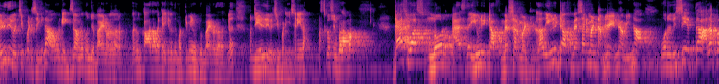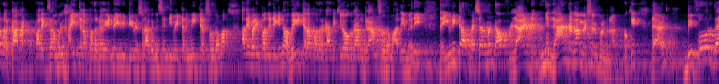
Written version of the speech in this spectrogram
எழுதி வச்சு படிச்சிங்கன்னா அவங்களுக்கு எக்ஸாமில் கொஞ்சம் பயனுள்ளதாக இருக்கும். வெறும் காதால் கேட்கறது மட்டுமே உங்களுக்கு பயனுள்ளதாக இருக்குது. கொஞ்சம் எழுதி வச்சு படிங்க. சரிங்களா? ஃபஸ்ட் கொஸ்டின் போகலாமா this was known as the unit of measurement அதாவது யூனிட் ஆஃப் மெஷர்மெண்ட் அப்படின்னா என்ன அப்படின்னா ஒரு விஷயத்தை அளப்பதற்காக. ஃபார் எக்ஸாம்பிள் ஹைட் அளப்பதற்காக என்ன யூனிட் மெஷர் ஆகுது? சென்டிமீட்டர் மீட்டர் சொல்கிறோமா அதே மாதிரி பார்த்துக்கிட்டிங்கன்னா வெயிட் அளப்பதற்காக கிலோகிராம் கிராம் சொல்கிறோமா அதே மாதிரி the unit of measurement of land இந்த லேண்டை தான் மெஷர் பண்ணுறாங்க okay land before the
